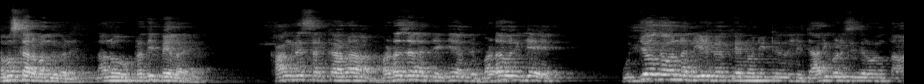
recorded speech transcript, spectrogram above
ನಮಸ್ಕಾರ ಬಂಧುಗಳೇ, ನಾನು ಪ್ರದೀಪ್ ಬೇಲಾರಿ. ಕಾಂಗ್ರೆಸ್ ಸರ್ಕಾರ ಬಡ ಜನತೆಗೆ, ಅಂದ್ರೆ ಬಡವರಿಗೆ ಉದ್ಯೋಗವನ್ನು ನೀಡಬೇಕು ಎನ್ನುವ ನಿಟ್ಟಿನಲ್ಲಿ ಜಾರಿಗೊಳಿಸಿದಿರುವಂತಹ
